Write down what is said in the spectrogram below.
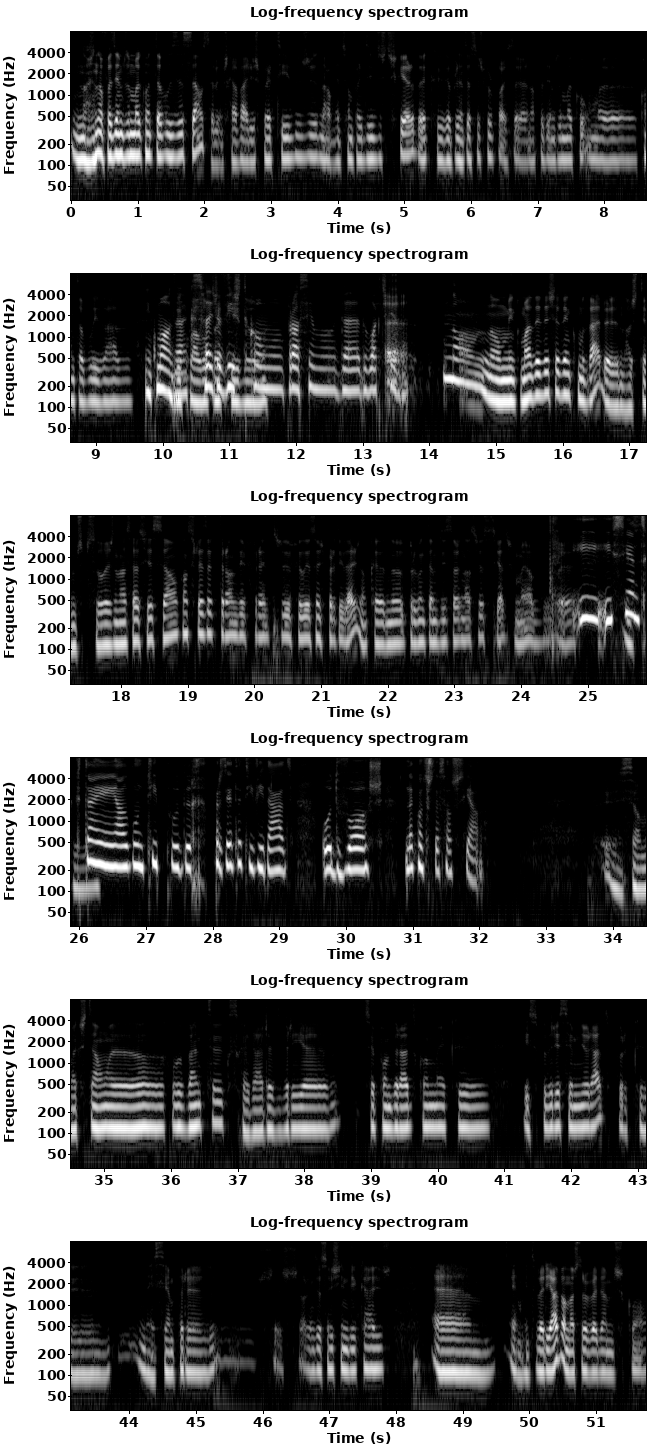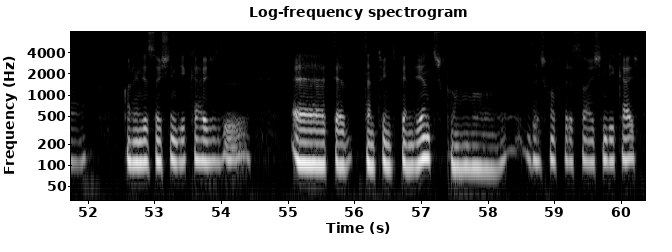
Nós não fazemos uma contabilização, sabemos que há vários partidos, normalmente são partidos de esquerda, que apresentam essas propostas. Agora não fazemos uma, uma contabilidade. Incomoda que seja partido... visto como próximo da, do Bloco de Esquerda? Uh, Não, não me incomoda e deixa de incomodar. Nós temos pessoas na nossa associação, com certeza que terão diferentes filiações partidárias. Nunca perguntamos isso aos nossos associados, como é óbvio. É, e, e, sente isso... que têm algum tipo de representatividade ou de voz na concertação social? Isso é uma questão uh, relevante que se calhar deveria ser ponderado como é que isso poderia ser melhorado, porque nem sempre as, organizações sindicais um, é muito variável. Nós trabalhamos com, com organizações sindicais de, uh, até tanto independentes como das confederações sindicais,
